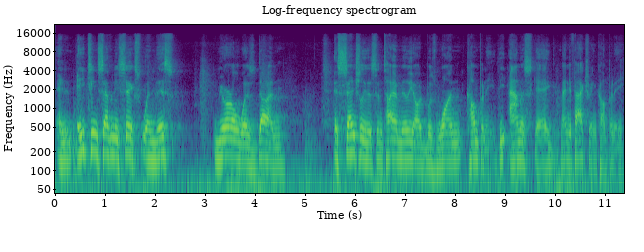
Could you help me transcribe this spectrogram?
And in 1876, when this mural was done, essentially this entire millyard was one company, the Amoskeag Manufacturing Company.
